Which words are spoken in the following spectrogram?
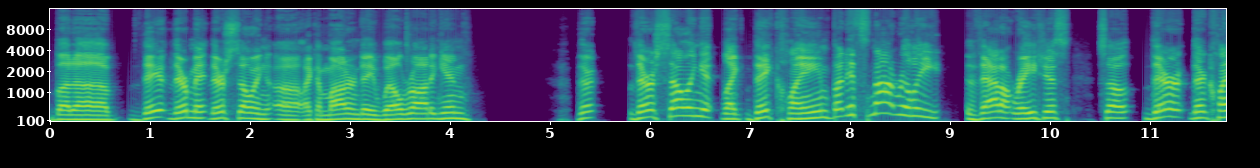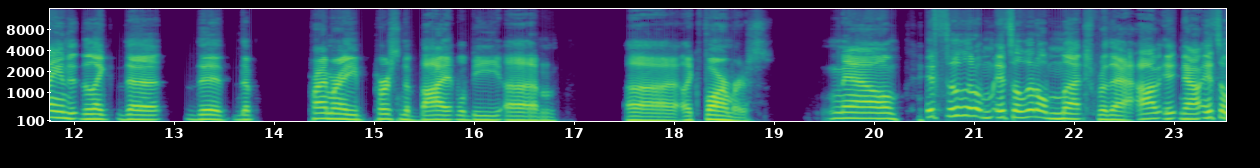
but uh they they're they're selling uh like a modern day Welrod again. They're they're selling it like they claim but it's not really that outrageous. So they're they're claiming that like the the the primary person to buy it will be um uh like farmers now it's a little it's a little much for that uh, it, now it's a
